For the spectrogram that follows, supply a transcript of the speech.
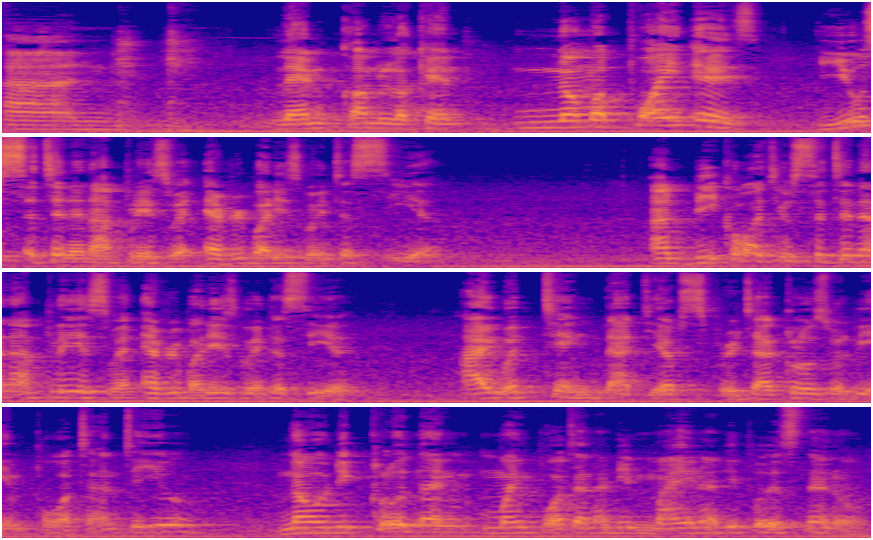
and let him come looking. Number point is, you sitting in a place where everybody's going to see you. And because you're sitting in a place where everybody is going to see you, I would think that your spiritual clothes will be important to you. Now, the clothes are more important than the mind of the person, you know.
